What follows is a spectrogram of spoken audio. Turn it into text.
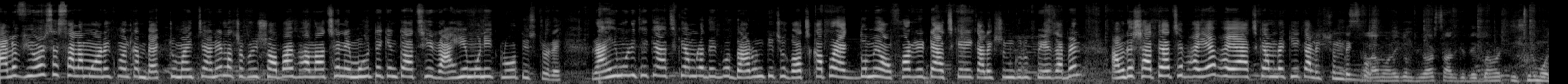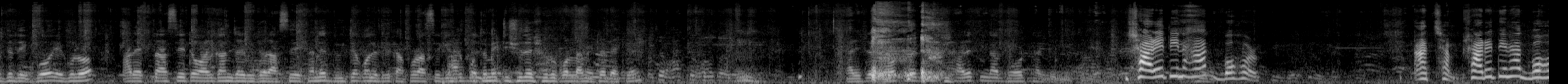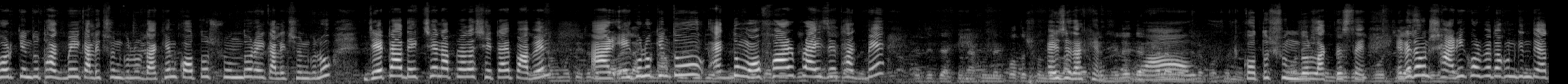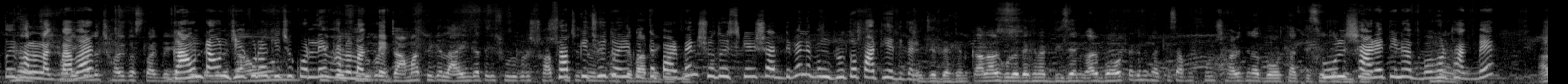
Hello viewers আসসালামু আলাইকুম welcome back to my channel. আশা করি সবাই ভালো আছেন। এই মুহূর্তে কিন্তু আছি রাহিমণি ক্লোথ স্টোরে। রাহিমণি থেকে আজকে আমরা দেখব দারুণ কিছু গজ কাপড় একদমই অফার রেটে আজকের এই কালেকশনগুলো পেয়ে যাবেন। আমাদের সাথে আছে ভাইয়া। ভাইয়া আজকে আমরা কি কালেকশন দেখব? আসসালামু আলাইকুম ভিউয়ার্স আজকে দেখব আমরা টিস্যুর মধ্যে দেখব এগুলো। আর একটা আছে এটা অর্গানজার ভিতর আছে। এখানে দুইটা কোয়ালিটির কাপড় আছে কিন্তু প্রথমে টিস্যু দিয়ে শুরু করলাম এটা দেখেন। আর এটা সাড়ে তিন হাত ভর থাকবে। সাড়ে তিন হাত বহর। আচ্ছা সাড়ে তিন হাত বহর কিন্তু থাকবে এই কালেকশনগুলো দেখেন কত সুন্দর এই কালেকশনগুলো যেটা দেখছেন আপনারা সেটাই পাবেন। আর এগুলো কিন্তু একদম অফার প্রাইসে থাকবে। এই যে দেখেন কত সুন্দর ওয়াও কত লাগতেছে। এটা যখন শাড়ি করবে তখন কিন্তু এতই ভালো লাগবে। আবার করলে গাউন টাউন যে কোনো কিছু করলেই থেকে ভালো লাগবে। জামা থেকে লাইঙ্গা থেকে শুরু করে সব সব কিছুই তৈরি করতে পারবেন। শুধু স্ক্রিনশট দিবেন এবং দ্রুত পাঠিয়ে দিবেন। এই যে দেখেন কালারগুলো দেখেন আর ডিজাইন আর বহরটা কিন্তু থাকতেছে আপনি ফুল সাড়ে তিন হাত বহর এটা ফুল সাড়ে তিন হাত বহর থাকবে।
